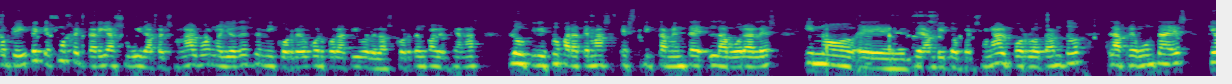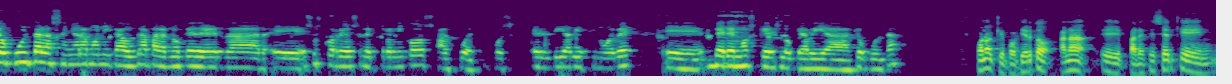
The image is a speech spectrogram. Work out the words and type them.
porque dice que eso afectaría a su vida personal. Bueno, yo desde mi correo corporativo de las Cortes Valencianas lo utilizo para temas estrictamente laborales y no eh, de ámbito personal. Por lo tanto, la pregunta es, ¿qué oculta la señora Mónica Oltra para no querer dar eh, esos correos electrónicos al juez? Pues el día 19 veremos qué es lo que había que ocultar. Bueno, que por cierto, Ana, eh, parece ser que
